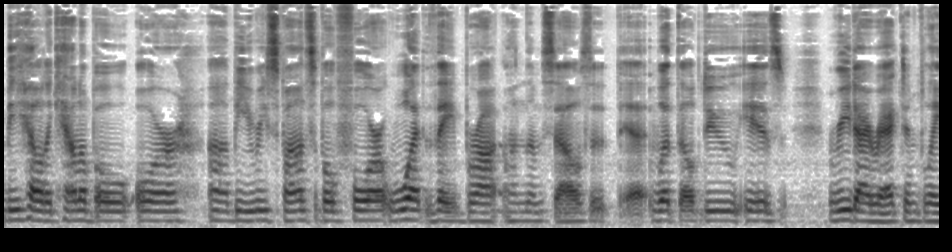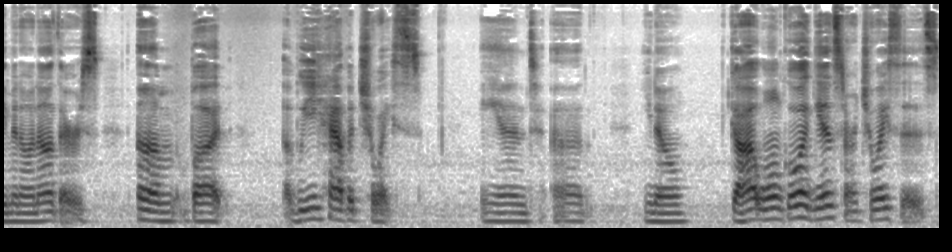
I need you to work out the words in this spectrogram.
be held accountable or uh, be responsible for what they brought on themselves. Uh, what they'll do is redirect and blame it on others. Um, but we have a choice. And, uh, you know, God won't go against our choices,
